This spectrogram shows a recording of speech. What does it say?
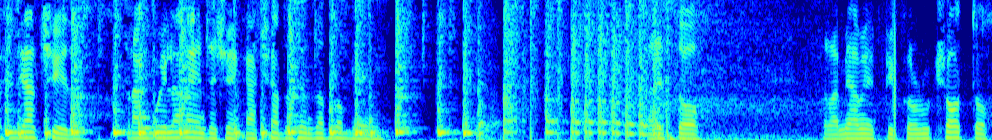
si accedo tranquillamente cioè cacciato senza problemi. Adesso salamiamo il piccolo lucciotto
